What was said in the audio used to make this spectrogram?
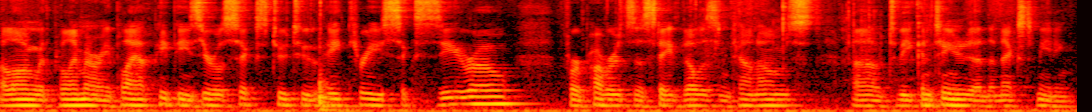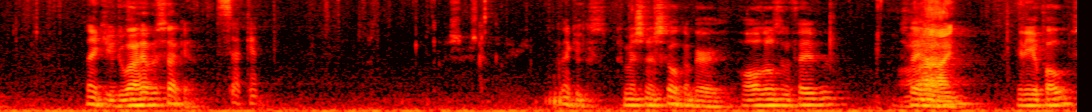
along with preliminary plat PP zero six two two eight three six zero for Proverbs Estate Villas and Townhomes, uh, to be continued at the next meeting. Thank you. Do I have a second? Second. Thank you, Commissioner Stokenberry. All those in favor? Say Aye. Any opposed?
